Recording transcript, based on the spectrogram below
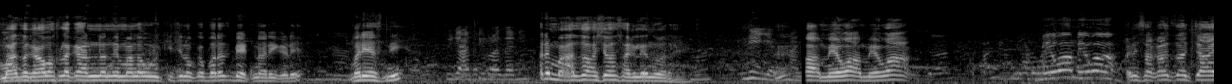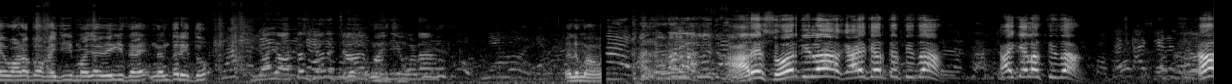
माझं गाव असल्या कारणाने मला ओळखीचे लोक बरेच भेटणार इकडे. बरी असनी तुझ्या आशीर्वादाने. अरे माझं आशीर्वाद सगळ्यांवर आहे. नाही येत हा, मेवा मेवा. मेवा मेवा. आणि सकाळचा चाय वडापाव खायची मजा वेगळीच आहे. नंतर येतो. आताच घ्या ना चहा पाणी वडा. अरे मावा. अरे सोर तिला. काय करते तिचा? काय केलास तिचा? हा?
